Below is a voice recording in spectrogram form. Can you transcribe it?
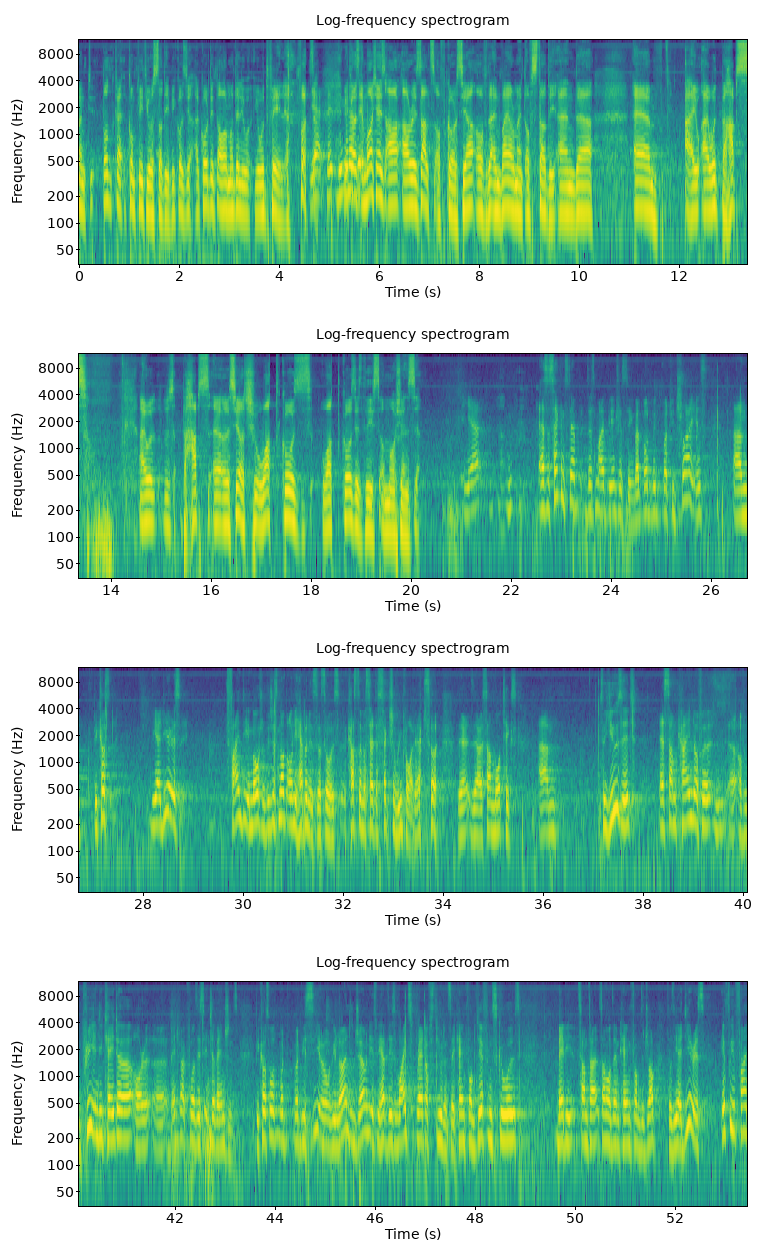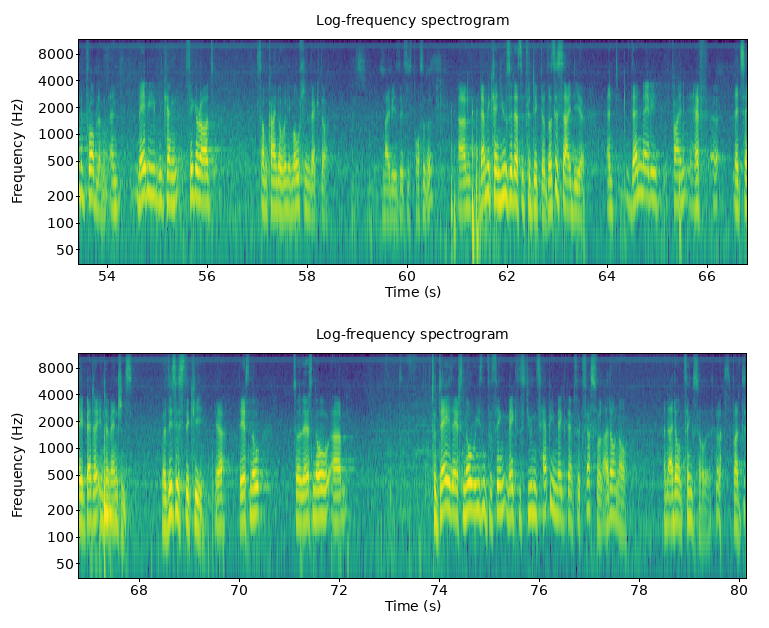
don't complete your study because according to our model, you, you would fail. yeah, because know, emotions are, are results, of course, yeah, of the environment of study. And uh, um, I, I would perhaps I would perhaps uh, research what cause what causes these emotions. Yeah, as a second step, this might be interesting. But what we what we try is um, because the idea is find the emotion, which is not only happiness, so it's a customer satisfaction report. Yeah? So there there are some more ticks. Um, to use it as some kind of a, of a pre-indicator or a, benchmark for these interventions. Because what, what, what, we see or we learned in Germany is we have this widespread of students. They came from different schools, maybe sometimes some of them came from the job. So the idea is, if we find a problem and maybe we can figure out some kind of an emotion vector, maybe this is possible, um, then we can use it as a predictor. This is the idea. And then maybe find, have, uh, let's say, better interventions. But this is the key, yeah? There's no, so there's no, um, today there's no reason to think, make the students happy, make them successful. I don't know. And I don't think so, but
